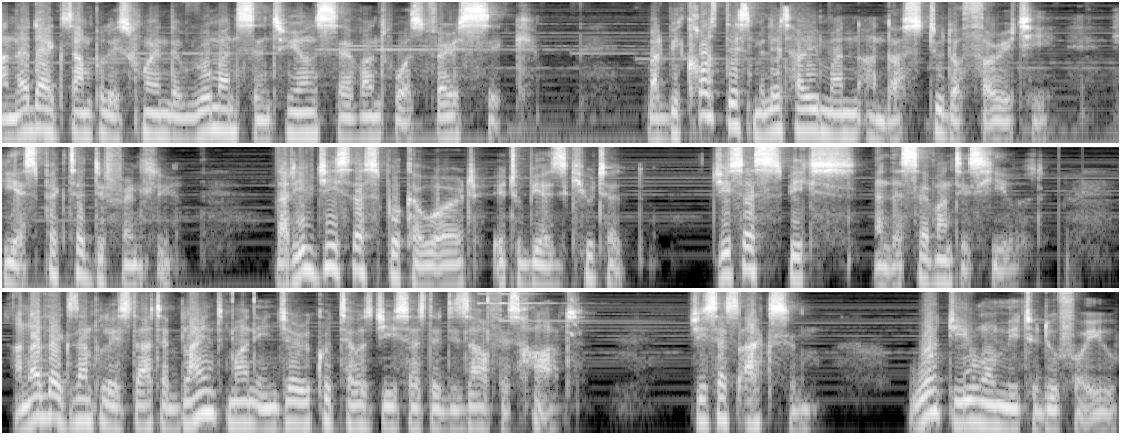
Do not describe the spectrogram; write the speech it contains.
Another example is when the Roman centurion's servant was very sick. But because this military man understood authority, he expected differently that if Jesus spoke a word, it would be executed. Jesus speaks and the servant is healed. Another example is that a blind man in Jericho tells Jesus the desire of his heart. Jesus asks him, What do you want me to do for you?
